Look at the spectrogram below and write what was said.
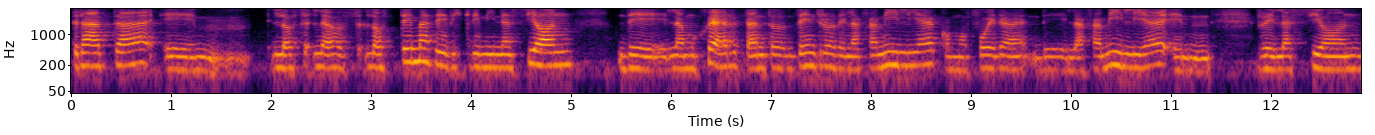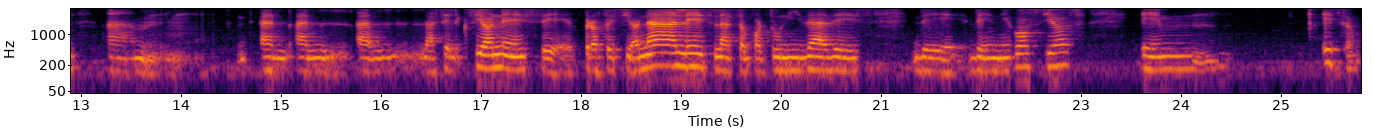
trata em, los, los, temas de discriminación de la mujer, tanto dentro de la familia como fuera de la familia, en relación a, las elecciones eh, profesionales, las oportunidades de, negocios. Em, eso.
